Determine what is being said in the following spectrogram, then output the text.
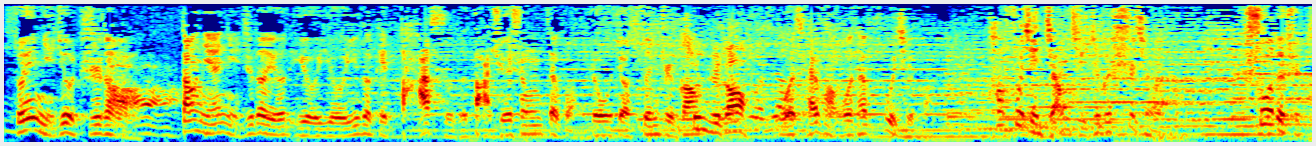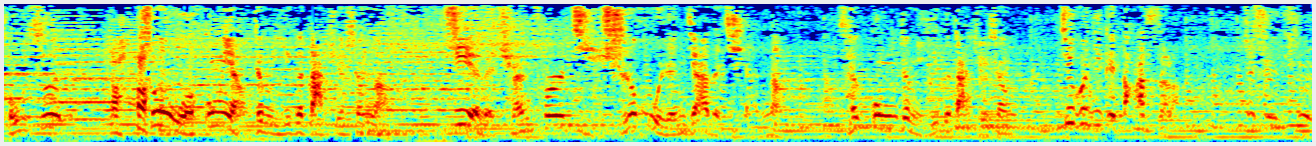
所以你就知道，当年你知道有有有一个给打死的大学生在广州叫孙志刚。孙志刚，我采访过他父亲嘛，他父亲讲起这个事情来，说的是投资，说我供养这么一个大学生啊，借了全村几十户人家的钱呢，才供这么一个大学生，结果你给打死了，这是是。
